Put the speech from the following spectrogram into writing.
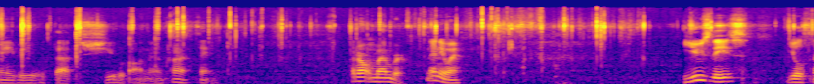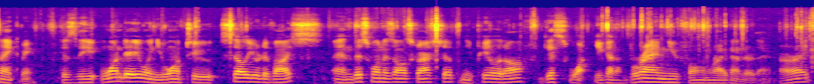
maybe, with that shield on there. I'm trying to think. I don't remember. Anyway, use these, you'll thank me. Because the one day when you want to sell your device and this one is all scratched up and you peel it off, guess what? You got a brand new phone right under there, alright?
